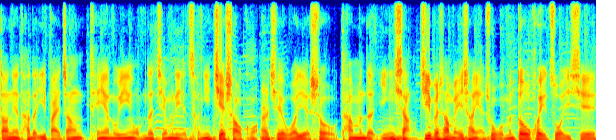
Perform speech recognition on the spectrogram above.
当年他的一百张田野录音，我们在节目里也曾经介绍过，而且我也受他们的影响，基本上每一场演出我们都会做一些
